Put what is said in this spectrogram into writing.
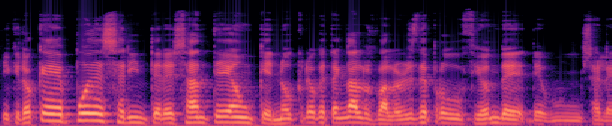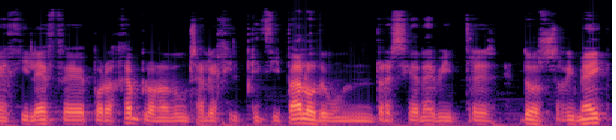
y creo que puede ser interesante, aunque no creo que tenga los valores de producción de, un Silent Hill F, por ejemplo, no de un Silent Hill principal o de un Resident Evil 3, 2 Remake,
